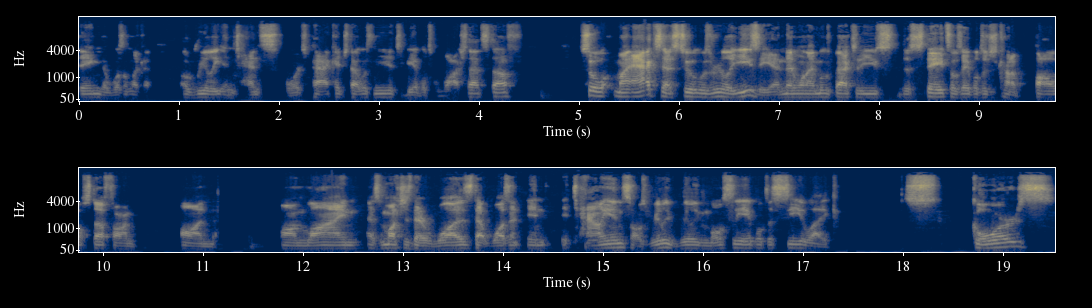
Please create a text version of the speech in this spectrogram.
thing. There wasn't like a, a really intense sports package that was needed to be able to watch that stuff. So my access to it was really easy. And then when I moved back to the the states, I was able to just kind of follow stuff on on online as much as there was that wasn't in Italian. So I was really, really mostly able to see like scores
